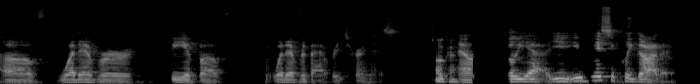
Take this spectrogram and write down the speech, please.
of whatever the above whatever that return is. Okay. Um, so yeah, you, you basically got it.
